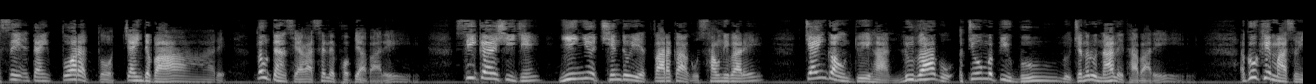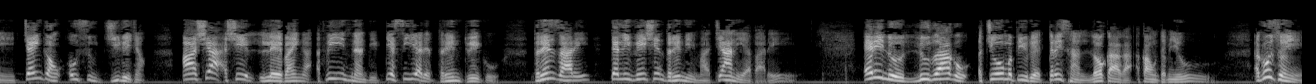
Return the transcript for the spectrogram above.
အစဉ်အတိုင်းသွားရတော့ကြိုင်းတပါတဲ့သုတ်တန်ဆရာကဆက်လက်ဖော်ပြပါတယ်စီကံရှိခြင်းညီညွတ်ခြင်းတို့ရဲ့သာရကကိုဆောင်းနေပါတယ်ကျိုင်းကောင်တွေဟာလူသားကိုအကျိုးမပြုဘူးလို့ကျွန်တော်တို့နားလည်ထားပါတယ်အခုခေတ်မှာဆိုရင်ကျိုင်းကောင်အုပ်စုကြီးတွေကြောင့်အာရှအရှေ့လေပိုင်းကအသီးအနှံတွေပျက်စီးရတဲ့သတင်းတွေကိုသတင်းစာတွေတယ်လီဗေးရှင်းသတင်းတွေမှာကြားနေရပါတယ် အဲ့ဒီလိုလူသားကိုအကျိုးမပြုတဲ့တိရစ္ဆာန်လောကကအကောင်တစ်မျိုးအခုဆိုရင်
